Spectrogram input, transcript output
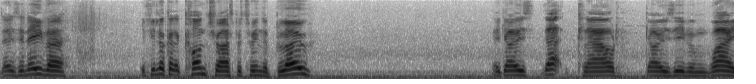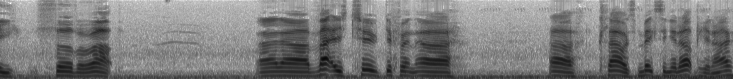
there's an either if you look at the contrast between the blue it goes that cloud goes even way further up. And uh, that is two different uh, uh, clouds mixing it up you know.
